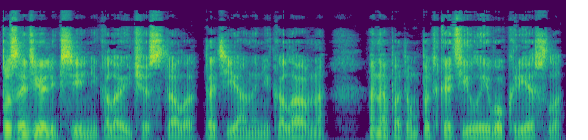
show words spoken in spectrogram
Позади Алексея Николаевича стала Татьяна Николаевна, она потом подкатила его кресло,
